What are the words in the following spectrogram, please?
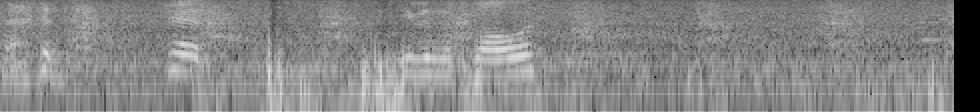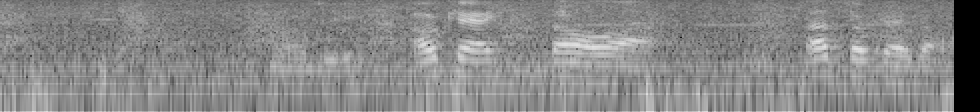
that hits, even the smallest. Oh gee. Okay, so uh, that's okay though.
